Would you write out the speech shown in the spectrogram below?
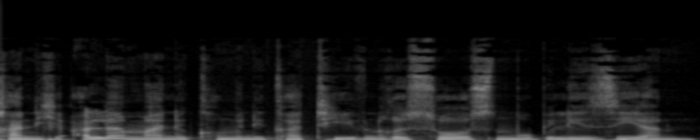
kann ich alle meine kommunikativen Ressourcen mobilisieren.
